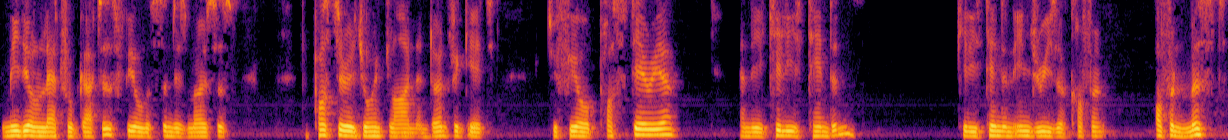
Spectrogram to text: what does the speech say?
the medial and lateral gutters, feel the syndesmosis, the posterior joint line, and don't forget to feel posterior and the Achilles tendon Achilles tendon injuries are often, often missed.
